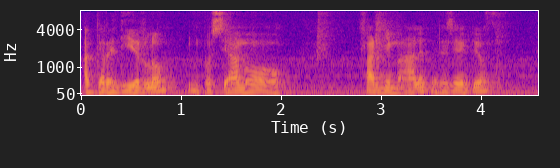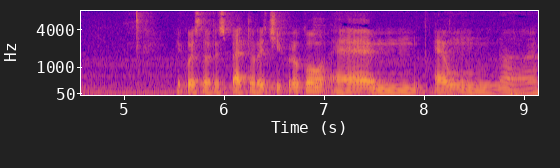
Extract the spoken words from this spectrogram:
aggredirlo, non possiamo fargli male per esempio. E questo rispetto reciproco è, mm, è, un,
